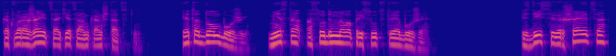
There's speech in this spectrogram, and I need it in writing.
как выражается отец Иоанн Кронштадтский. Это Дом Божий, место особенного присутствия Божия. Здесь совершается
